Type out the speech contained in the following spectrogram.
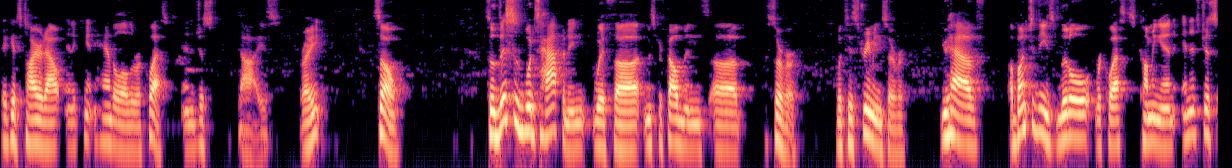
it gets tired out and it can't handle all the requests. And it just dies, right? So, so this is what's happening with uh, Mr. Feldman's uh, server, with his streaming server. You have a bunch of these little requests coming in, and it's just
